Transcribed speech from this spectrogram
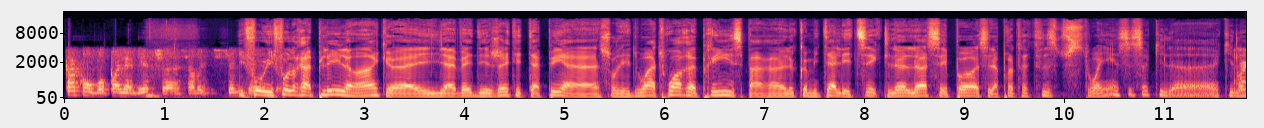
tant qu'on ne voit pas la liste, ça, va être difficile. Il faut, il faut le rappeler là, hein, qu'il euh, avait déjà été tapé euh, sur les doigts à trois reprises par le comité à l'éthique. Là, là c'est pas c'est la protectrice du citoyen, c'est ça qu'il a. Qu oui,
